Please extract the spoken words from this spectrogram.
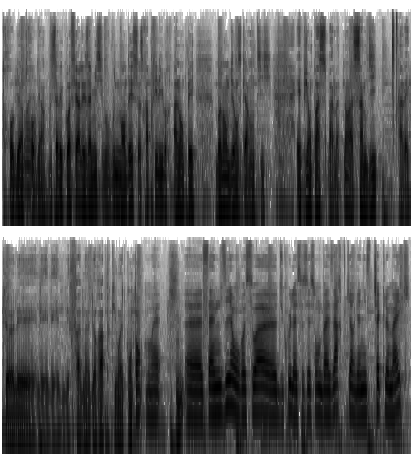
trop bien, trop Voilà. bien. Vous savez quoi faire, les amis, si vous vous demandez, ce sera prix libre à Lampé. Bonne ambiance garantie. Et puis on passe bah, maintenant à samedi avec euh, les, les, les, les fans de rap qui vont être contents. Ouais. Hmm. Euh, samedi, on reçoit euh, du coup l'association Bazart qui organise Check le Mic.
